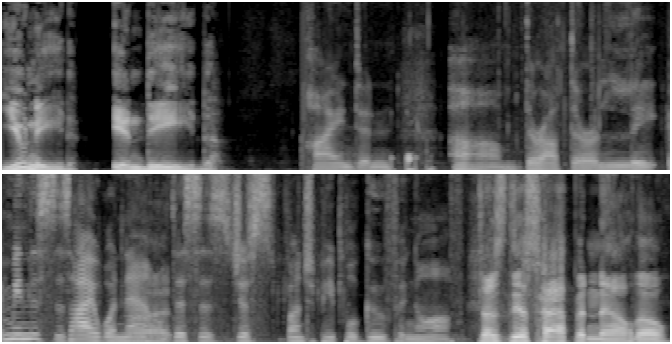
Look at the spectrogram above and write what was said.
You need Indeed. behind and um, they're out there late. I mean, this is Iowa now. This is just a bunch of people goofing off. Does this happen now, though,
